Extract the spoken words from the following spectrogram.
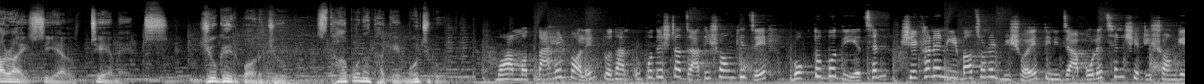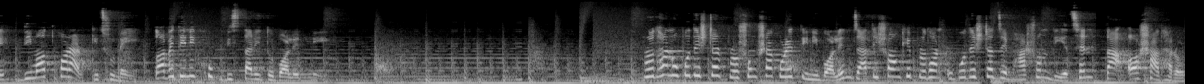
আরআইসিএল টিএমএক্স যুগের পর যুগ স্থাপনা থাকে মজবুত। মোহাম্মদ তাহের বলেন প্রধান উপদেষ্টা জাতিসংঘে যে বক্তব্য দিয়েছেন সেখানে নির্বাচনের বিষয়ে তিনি যা বলেছেন সেটির সঙ্গে দ্বিমত করার কিছু নেই। তবে তিনি খুব বিস্তারিত বলেননি। প্রধান উপদেষ্টার প্রশংসা করে তিনি বলেন, জাতিসংঘে প্রধান উপদেষ্টা যে ভাষণ দিয়েছেন তা অসাধারণ।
